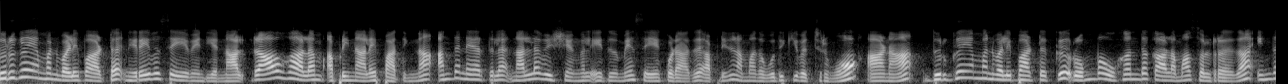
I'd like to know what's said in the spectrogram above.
துர்கை அம்மன் வழிபாட்டை நிறைவு செய்ய வேண்டிய நாள். ராகு காலம் அப்படின்னாலே பார்த்தீங்கன்னா அந்த நேரத்தில் நல்ல விஷயங்கள் எதுவுமே செய்யக்கூடாது அப்படின்னு நம்ம அதை ஒதுக்கி வச்சிருவோம். ஆனால் துர்கையம்மன் வழிபாட்டுக்கு ரொம்ப உகந்த காலமாக சொல்கிறது தான் இந்த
